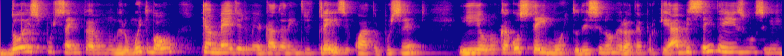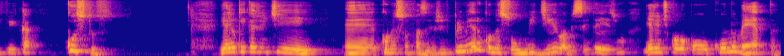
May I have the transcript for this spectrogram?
2% era um número muito bom, que a média do mercado era entre 3% e 4%, e eu nunca gostei muito desse número, até porque absenteísmo significa custos. E aí o que, que a gente é, começou a fazer? A gente primeiro começou a medir o absenteísmo e a gente colocou como meta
